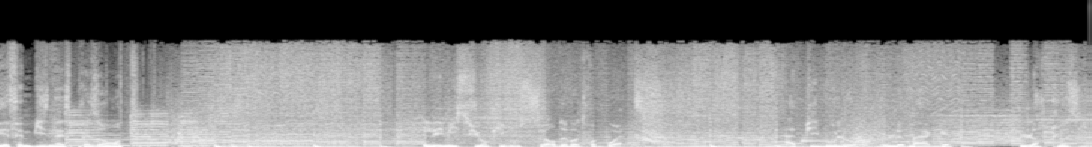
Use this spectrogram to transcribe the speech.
BFM Business présente l'émission qui vous sort de votre boîte. Happy Boulot, le MAG, leur closier.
